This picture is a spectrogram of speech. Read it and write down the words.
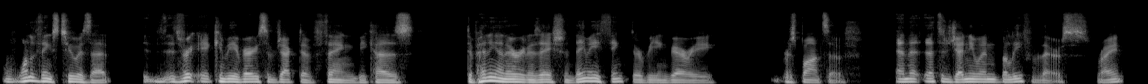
One of the things too is that it's very, it can be a very subjective thing because depending on the organization, they may think they're being very responsive. And that, that's a genuine belief of theirs, right?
